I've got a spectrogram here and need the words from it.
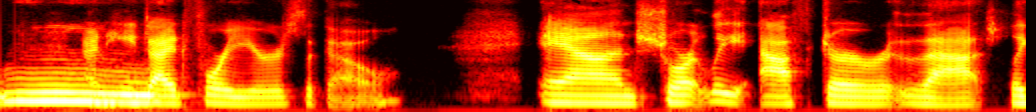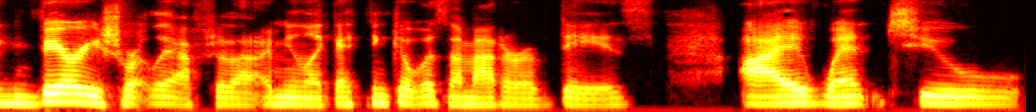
Mm. And he mm. died four years ago. And shortly after that, like very shortly after that, I mean, like I think it was a matter of days, I went to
